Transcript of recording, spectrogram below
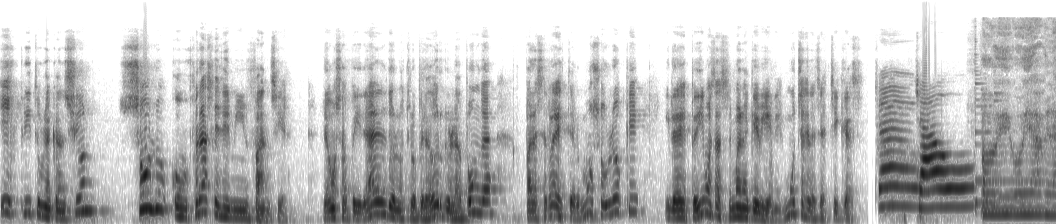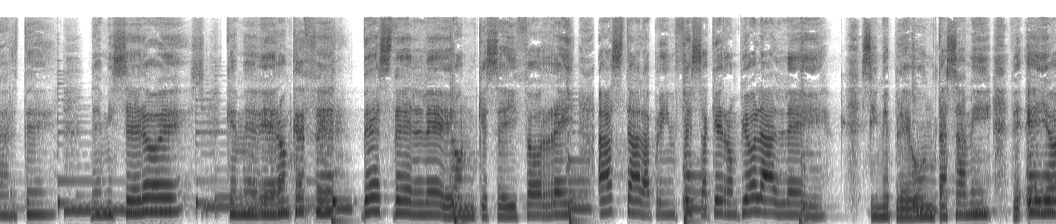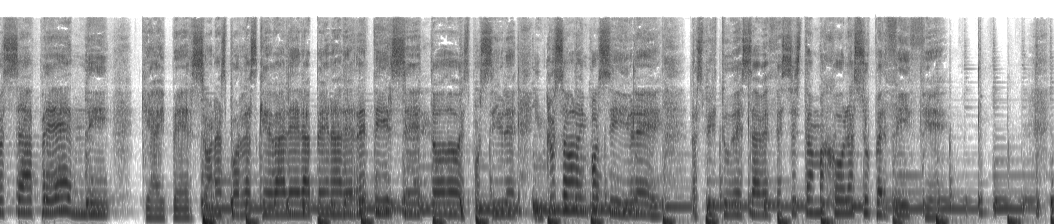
He escrito una canción solo con frases de mi infancia. Le vamos a pedir a Aldo, nuestro operador, que nos la ponga para cerrar este hermoso bloque y la despedimos la semana que viene. Muchas gracias, chicas. Chao. Chao. Hoy voy a hablarte de mis héroes que me vieron crecer. Desde el león que se hizo rey hasta la princesa que rompió la ley. Si me preguntas a mí, de ellos aprendí que hay personas por las que vale la pena derretirse. Todo es posible, incluso lo imposible. Las virtudes a veces están bajo la superficie.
